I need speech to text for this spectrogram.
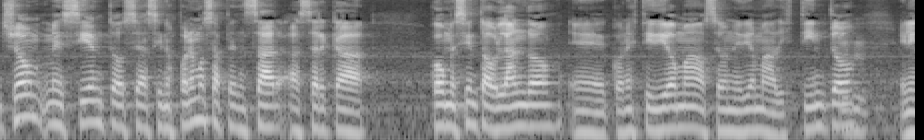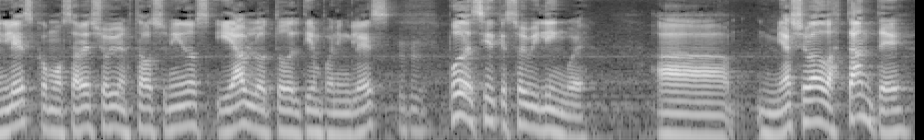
yo me siento, o sea, si nos ponemos a pensar acerca cómo me siento hablando eh, con este idioma, o sea, un idioma distinto. Ujú. El inglés, como sabes, yo vivo en Estados Unidos y hablo todo el tiempo en inglés. Puedo decir que soy bilingüe. Ah, me ha llevado bastante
